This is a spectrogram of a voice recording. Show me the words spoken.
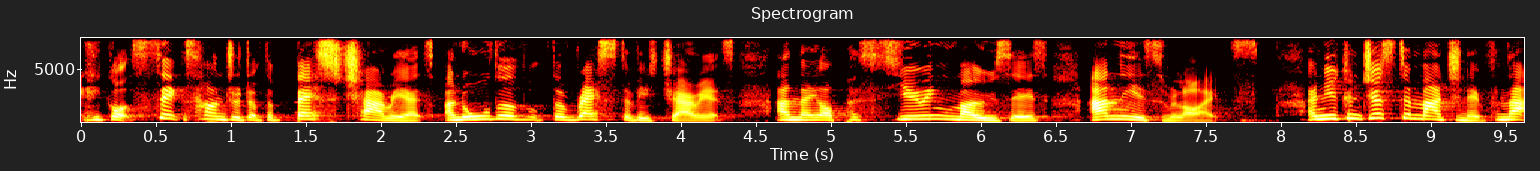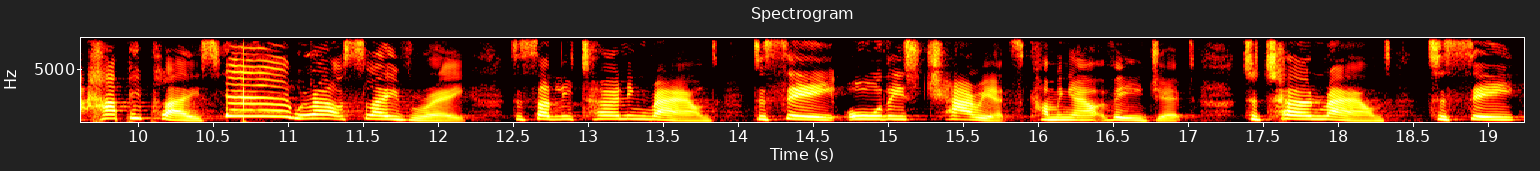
he got 600 of the best chariots and all the, the rest of his chariots, and they are pursuing Moses and the Israelites. And you can just imagine it from that happy place, yeah, we're out of slavery, to suddenly turning round to see all these chariots coming out of Egypt, to turn round to see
